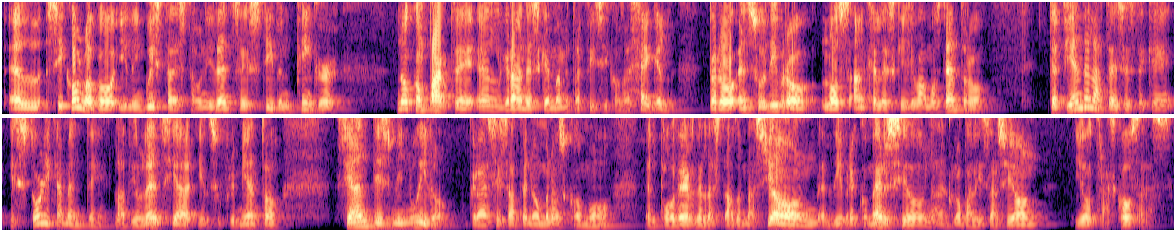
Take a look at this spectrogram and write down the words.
El psicólogo y lingüista estadounidense Steven Pinker no comparte el gran esquema metafísico de Hegel, pero en su libro Los ángeles que llevamos dentro, defiende la tesis de que históricamente la violencia y el sufrimiento se han disminuido gracias a fenómenos como el poder del Estado-Nación, el libre comercio, la globalización y otras cosas.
